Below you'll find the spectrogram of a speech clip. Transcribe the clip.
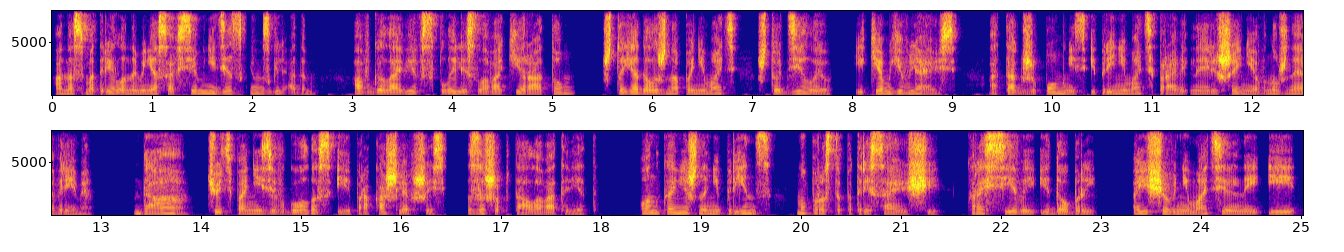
Она смотрела на меня совсем не детским взглядом, а в голове всплыли слова Кира о том, что я должна понимать, что делаю и кем являюсь, а также помнить и принимать правильные решения в нужное время. «Да», — чуть понизив голос и прокашлявшись, зашептала в ответ. «Он, конечно, не принц, но просто потрясающий, красивый и добрый, а еще внимательный и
